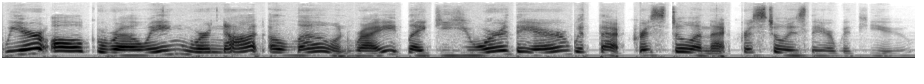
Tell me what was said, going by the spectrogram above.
we're all growing, we're not alone, right? Like you're there with that crystal, and that crystal is there with you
